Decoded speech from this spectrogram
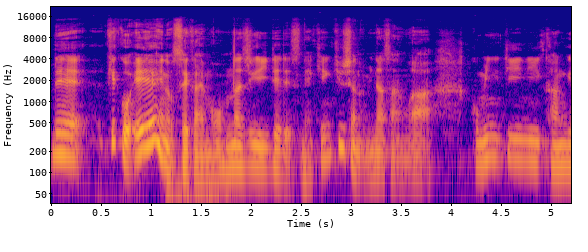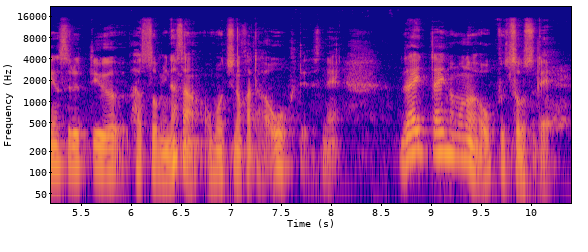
で、結構 AI の世界も同じでですね、研究者の皆さんはコミュニティに還元するっていう発想を皆さんお持ちの方が多くてですね、大体のものがオープンソースで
